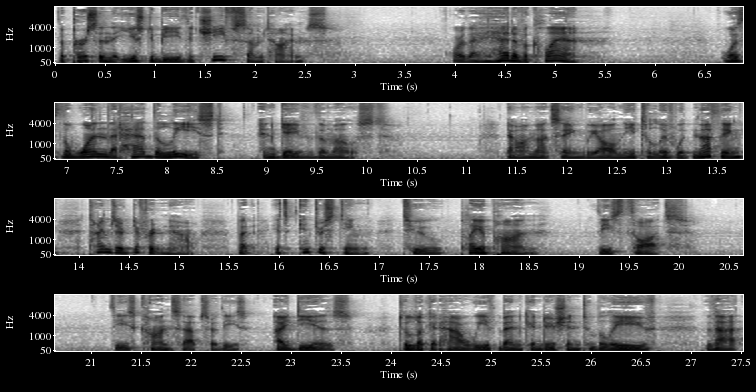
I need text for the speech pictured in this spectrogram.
the person that used to be the chief sometimes or the head of a clan was the one that had the least and gave the most. Now, I'm not saying we all need to live with nothing. Times are different now, but it's interesting to play upon these thoughts, these concepts, or these ideas, to look at how we've been conditioned to believe that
